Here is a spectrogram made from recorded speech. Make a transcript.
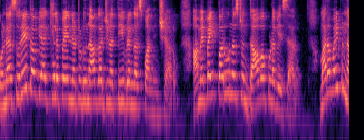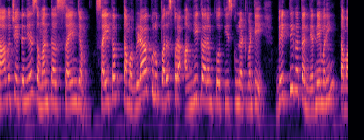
కొండా సురేఖ వ్యాఖ్యలపై నటుడు నాగార్జున తీవ్రంగా స్పందించారు. ఆమెపై పరువు నష్టం దావా కూడా వేశారు. మరోవైపు నాగ చైతన్య సమంత సైన్యం సైతం తమ విడాకులు పరస్పర అంగీకారంతో తీసుకున్నటువంటి వ్యక్తిగత నిర్ణయమని తమ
